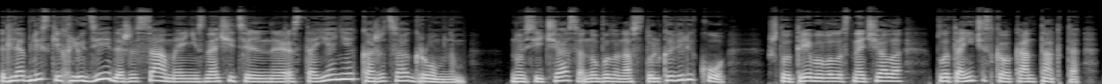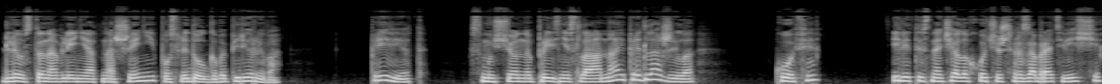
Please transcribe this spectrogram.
Для близких людей даже самое незначительное расстояние кажется огромным, но сейчас оно было настолько велико, что требовало сначала платонического контакта для установления отношений после долгого перерыва. «Привет», — смущенно произнесла она и предложила. «Кофе? Или ты сначала хочешь разобрать вещи?»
